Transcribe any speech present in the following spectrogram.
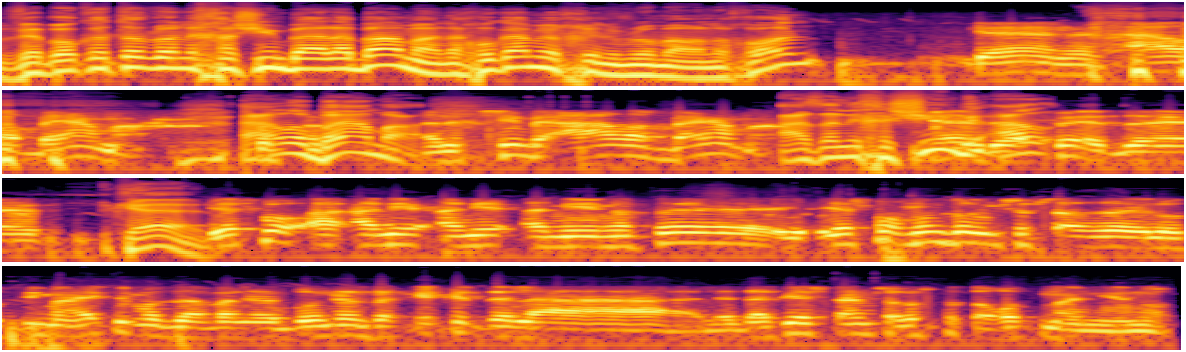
ובוקר טוב לנחשים באלבמה, אנחנו גם יכולים לומר, נכון? כן, אלבמה. אלבמה. הנחשים באלבמה. אז הנחשים באלבמה. כן, זה יפה, זה... כן. יש פה, אני, אני, אני אנסה, יש פה המון דברים שאפשר אה, להוציא מהאייטם הזה, אבל בואו נזקק את זה ל... לדעתי יש שתיים שלוש כותרות מעניינות.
